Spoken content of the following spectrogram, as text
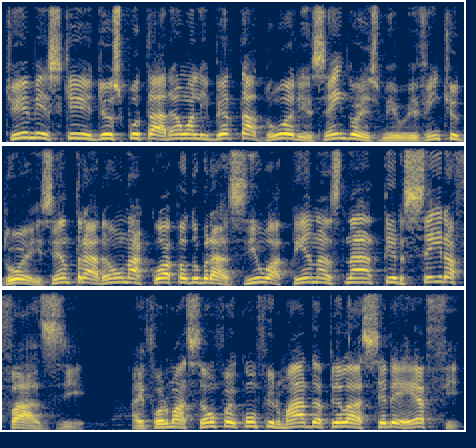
Times que disputarão a Libertadores em 2022 entrarão na Copa do Brasil apenas na terceira fase. A informação foi confirmada pela CBF,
